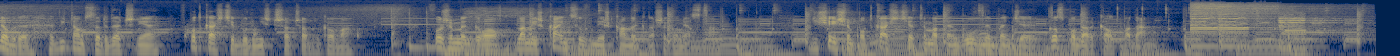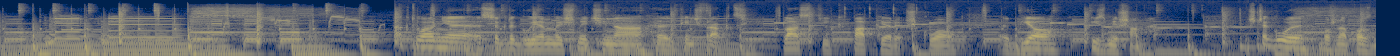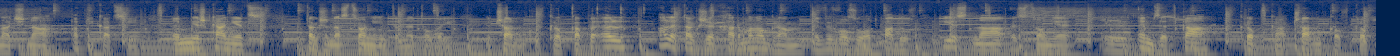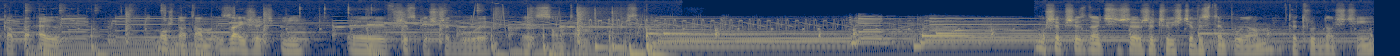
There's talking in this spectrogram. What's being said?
Dzień dobry, witam serdecznie w podcaście burmistrza Czarnkowa. Tworzymy go dla mieszkańców mieszkanek naszego miasta. W dzisiejszym podcaście tematem głównym będzie gospodarka odpadami. Aktualnie segregujemy śmieci na e, pięć frakcji: plastik, papier, szkło, bio i zmieszane. Szczegóły można poznać na aplikacji Mieszkaniec, także na stronie internetowej czarnków.pl, ale także harmonogram wywozu odpadów jest na stronie y, mzk.czarnkow.pl. Można tam zajrzeć i y, wszystkie szczegóły y, są tam opisane. Muszę przyznać, że rzeczywiście występują te trudności.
